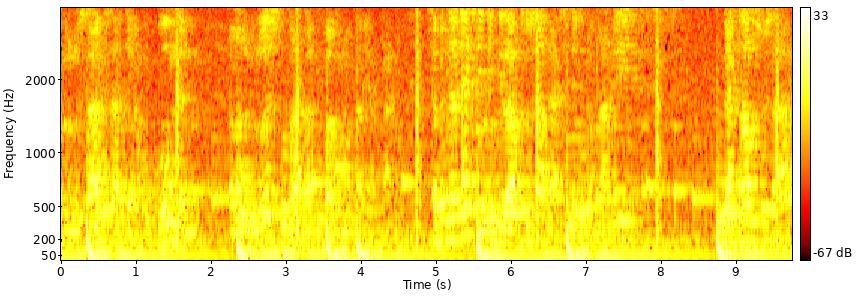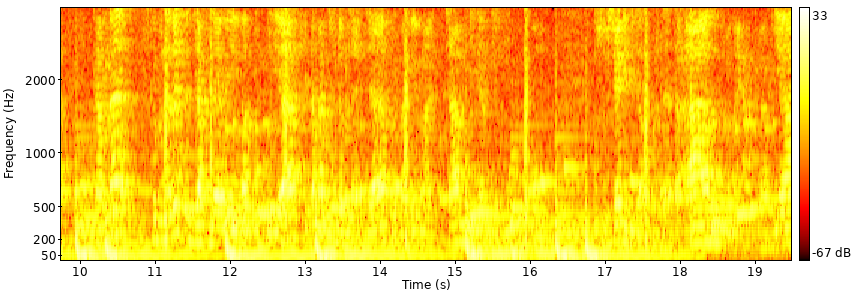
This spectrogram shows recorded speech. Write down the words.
lulusan sarjana hukum dan lulus strata 2 penotariatan. Sebenarnya sih dibilang susah nggak sih jadi notaris? Nggak terlalu susah, karena sebenarnya sejak dari bangku kuliah kita kan sudah belajar berbagai macam bidang ilmu hukum, khususnya di bidang perdataan, mengenai agraria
